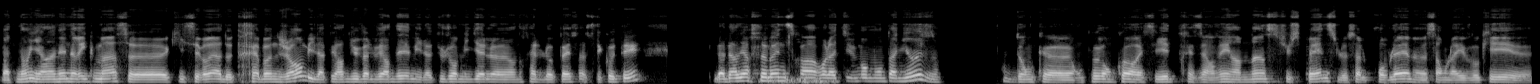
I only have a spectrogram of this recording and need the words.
Maintenant, il y a un Enric Mas qui, c'est vrai, a de très bonnes jambes. Il a perdu Valverde, mais il a toujours Miguel André Lopez à ses côtés. La dernière semaine sera relativement montagneuse. Donc euh, on peut encore essayer de préserver un mince suspense. Le seul problème, euh, ça on l'a évoqué euh,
